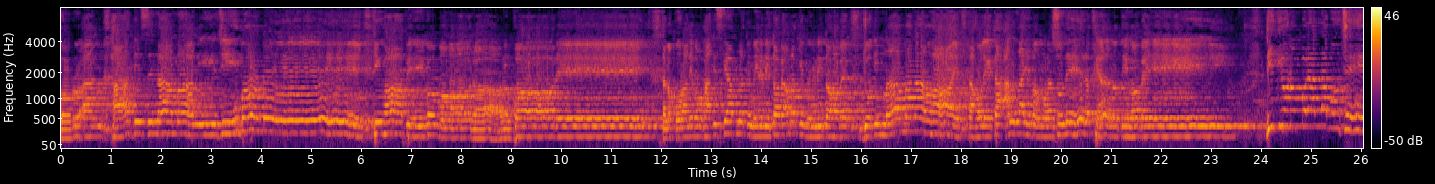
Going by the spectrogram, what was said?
কোরআন, হাদিস না মানি জীবনে, কি হবে গো মরার পরে? তাহলে কোরআন এবং হাদিসকে আপনাকে মেনে নিতে হবে, আমাকে মেনে নিতে হবে। যদি না মানা হয়, তাহলে এটা আল্লাহ এবং রাসূলের খেয়ানতি হবে। আল্লাহ বলছেন ওয়াতাখুনু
